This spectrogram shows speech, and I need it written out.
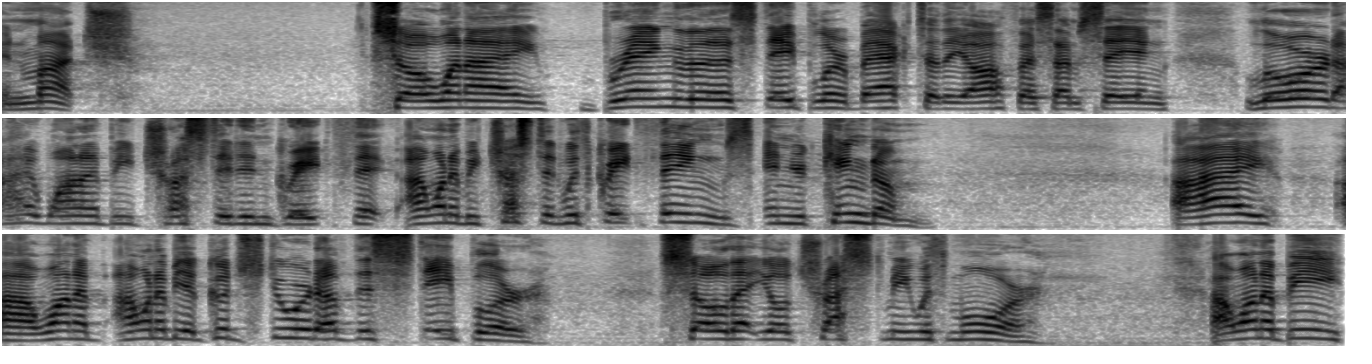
in much. So when I bring the stapler back to the office, I'm saying, Lord, I want to be trusted in great things. I want to be trusted with great things in your kingdom. I uh, want to I want to be a good steward of this stapler so that you'll trust me with more. I want to be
